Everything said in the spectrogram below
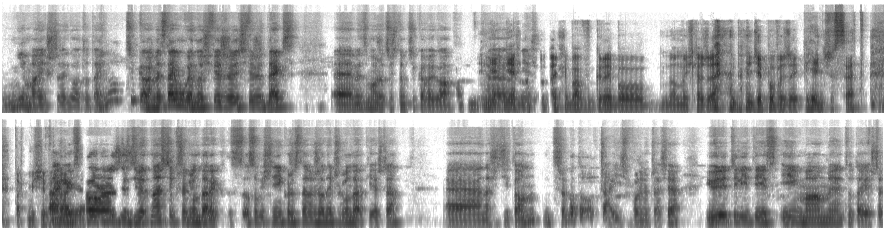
Nie ma jeszcze tego tutaj. No ciekawe, więc tak jak mówię, no świeży, świeży Dex, e, więc może coś tam ciekawego. Nie, e, nie wnieść. wchodź tutaj chyba w gry, bo no myślę, że będzie powyżej 500. Tak mi się Tak, wydaje. Explorers jest 19 przeglądarek. Osobiście nie korzystałem z żadnej przeglądarki jeszcze e, na sieci Ton. Trzeba to obczaić w wolnym czasie. Utilities i mamy tutaj jeszcze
